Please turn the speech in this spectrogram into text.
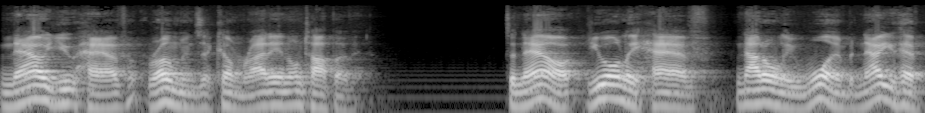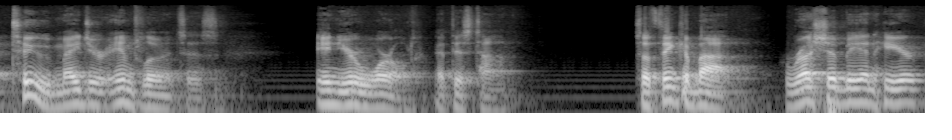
now you have Romans that come right in on top of it. So now you only have not only one, but now you have two major influences in your world at this time. So think about Russia being here.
